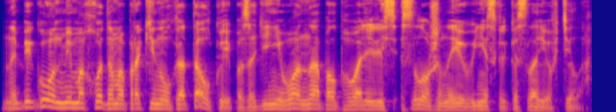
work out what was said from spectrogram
На бегу он мимоходом опрокинул каталку, и позади него на пол повалились сложенные в несколько слоев тела.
